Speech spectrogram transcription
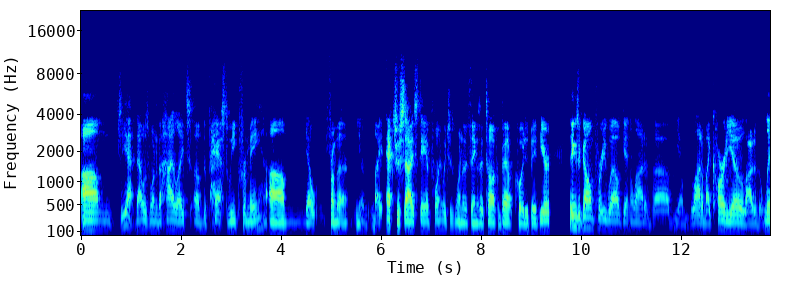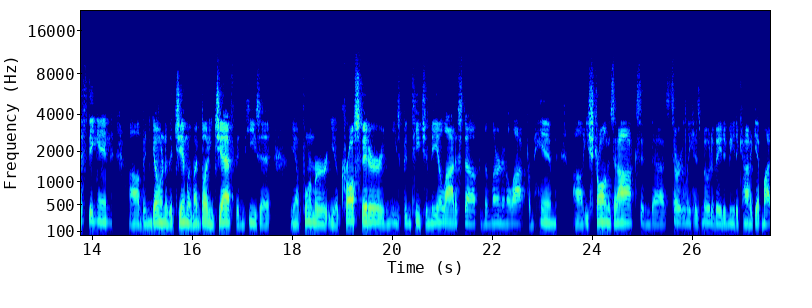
um, so yeah, that was one of the highlights of the past week for me. Um, you know, from a you know my exercise standpoint, which is one of the things I talk about quite a bit here. Things are going pretty well. Getting a lot of uh, you know a lot of my cardio, a lot of the lifting in. Uh, been going to the gym with my buddy Jeff, and he's a you know, former, you know, CrossFitter, and he's been teaching me a lot of stuff. I've been learning a lot from him. Uh, he's strong as an ox, and uh, certainly has motivated me to kind of get my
